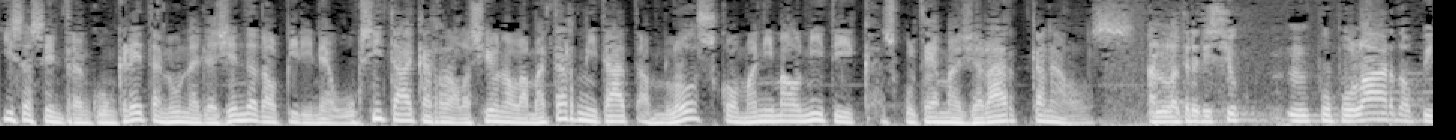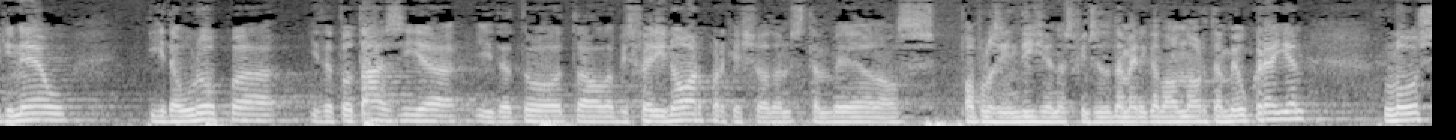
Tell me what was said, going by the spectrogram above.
i se centra en concret en una llegenda del Pirineu Occità que relaciona la maternitat amb l'os com a animal mític. Escoltem a Gerard Canals. En la tradició popular del Pirineu i d'Europa i de tot Àsia i de tot l'hemisferi nord perquè això doncs, també els pobles indígenes fins i tot Amèrica del Nord també ho creien. L'os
